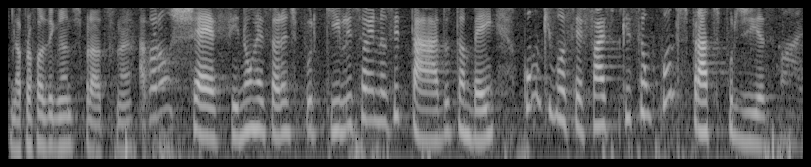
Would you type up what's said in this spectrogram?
dá para fazer grandes pratos, né? Agora um chefe num restaurante por quilo, isso é inusitado também. Como que você faz? Porque são quantos pratos por dia, Clara?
